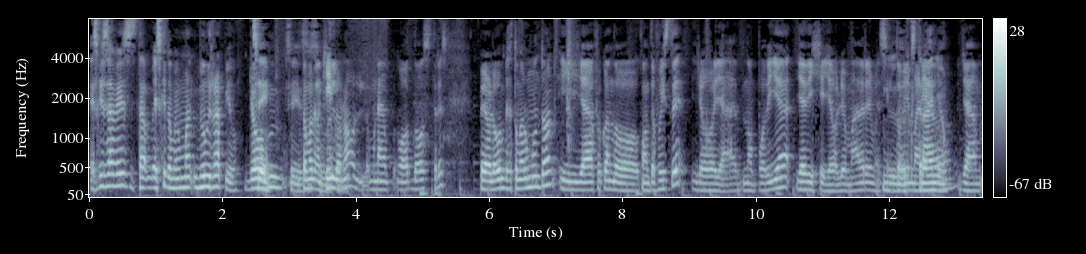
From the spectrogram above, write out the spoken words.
Es que esa vez está- es que tomé muy rápido. Yo Sí, sí, tomo tranquilo, ¿no? Una o dos, tres. Pero luego empecé a tomar un montón y ya fue cuando, cuando te fuiste, yo ya no podía, ya dije, ya volvió madre, me siento Lo bien extraño. mareado. Ya,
